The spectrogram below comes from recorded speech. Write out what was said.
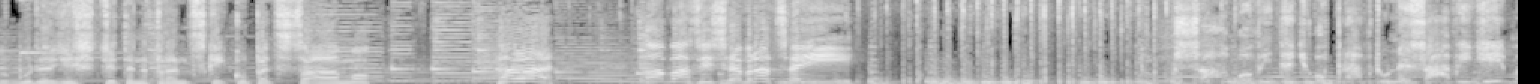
To bude jistě ten franský kupec Sámo. Hele, avaři se vracejí. Sámovi teď opravdu nezávidím.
